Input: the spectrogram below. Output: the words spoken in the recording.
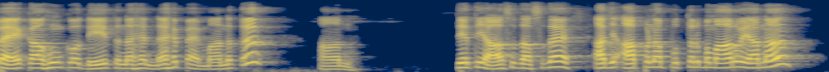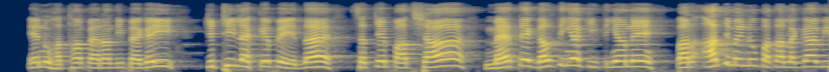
ਭੈ ਕਾਹੂ ਕੋ ਦੇਤ ਨਹਿ ਨਹਿ ਭੈ ਮਾਨਤ ਆਨ। ਤੇ ਇਤਿਹਾਸ ਦੱਸਦਾ ਅੱਜ ਆਪਣਾ ਪੁੱਤਰ ਬਿਮਾਰ ਹੋਇਆ ਨਾ, ਇਹਨੂੰ ਹੱਥਾਂ ਪੈਰਾਂ ਦੀ ਪੈ ਗਈ, ਚਿੱਠੀ ਲਿਖ ਕੇ ਭੇਜਦਾ ਹੈ, ਸੱਚੇ ਪਾਤਸ਼ਾਹ, ਮੈਂ ਤੇ ਗਲਤੀਆਂ ਕੀਤੀਆਂ ਨੇ, ਪਰ ਅੱਜ ਮੈਨੂੰ ਪਤਾ ਲੱਗਾ ਵੀ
